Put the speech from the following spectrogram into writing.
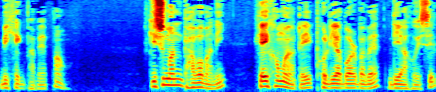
বিশেষভাৱে পাওঁ। কিছুমান ভাৱবাণী সেই সময়তেই ফলিয়াবৰ বাবে দিয়া হৈছিল।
